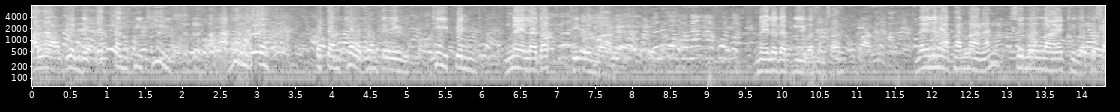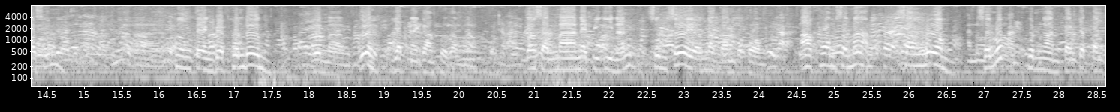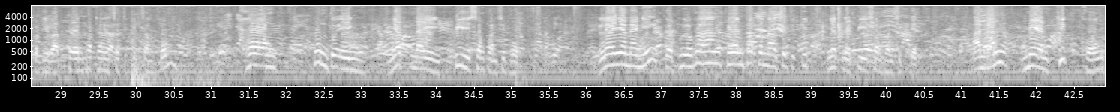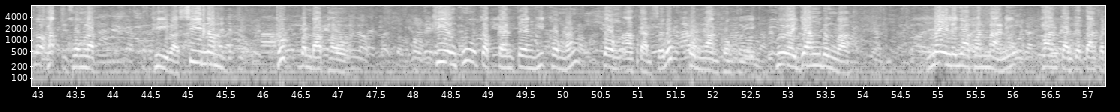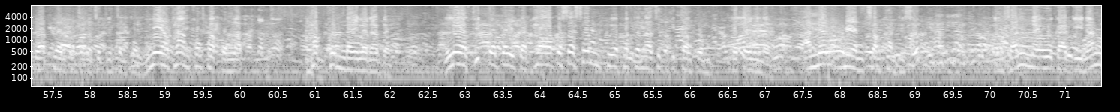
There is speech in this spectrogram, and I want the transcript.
อาลาเวียนเด็กจัดตั้งพิธีบุญเกลือประจำเข้าของตัวเองที่เป็นในระดับที่เอื่นว่าในระดับกีวาสัมสาในระยะพันมานั้น ส่วนลงลายถือว่าประชาชนเพิ่งแต่งแบบคนเดิมเดินดในการเพื่อกันมั นดังสันมาในปีกีนั้นซุ่มเซยอำนาจการปกครองอาความสมารถสร้างร่วมสรุปผลงานการจัดตั้งปฏิบัติแผนพัฒนาเศรษฐกิจสังคมของพุ่งตัวเองยัดในปี 2016 และยังในนี้ก็เพื่อวางแผนพัฒนาเศรษฐกิจยัดในปี 2017 อันนั้นเมนทิศของพรรคของรัฐที่ว่าซีนำทุกบรรดาเผ่า เคียงคู่กับการแต่งฮิตของนั้นต้องอาการสรุปผลงานของตัวเอง เพื่อยังเบิ่งว่าในระยะพันมานี้ผ่านการจัดตั้งปฏิวัติแผนพัฒนาเศรษฐกิจสังคมแนวทางของพรรคของรัฐพับคุมในระดับใดแล้วทิศต่อไปจะพาประชาชนเพื่อพัฒนาเศรษฐกิจสังคมกระเตนนั้นอันนั้นแม่นสำคัญที่สุดดังนั้นในโอกาสดีนั้น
